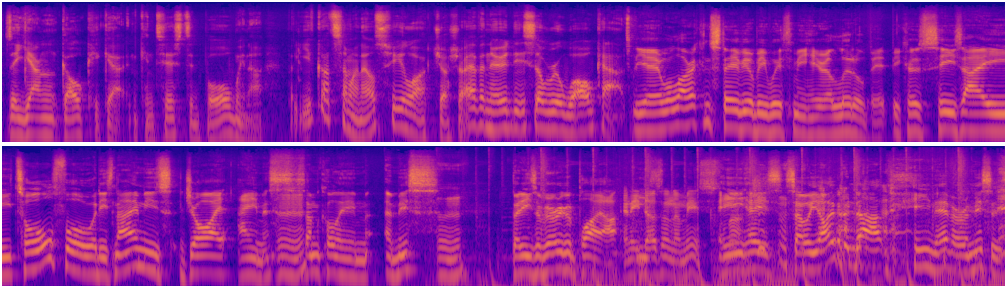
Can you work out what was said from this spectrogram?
as a young goal kicker and contested ball winner. But you've got someone else who you like, Josh. I haven't heard this is a real wild card. Yeah, well, I reckon Stevie will be with me here a little bit because he's a tall forward. His name is Jye Amos. Mm-hmm. Some call him Amiss, mm. But he's a very good player. And he He's- doesn't miss. He has. So he opened up. He never misses.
